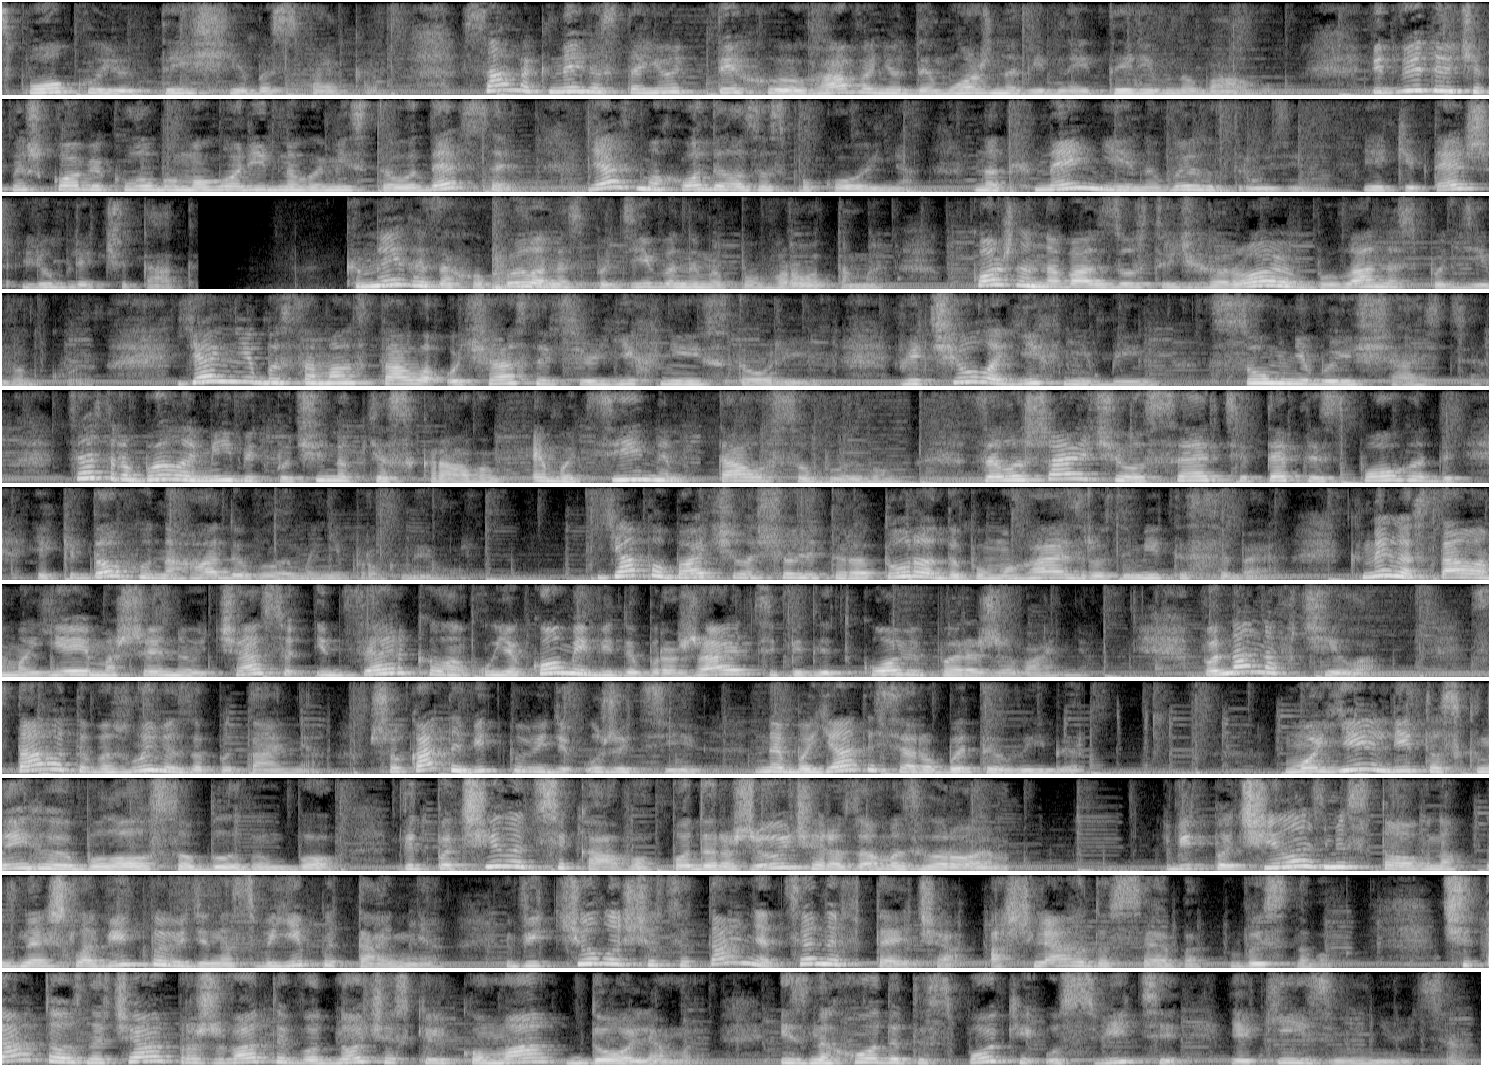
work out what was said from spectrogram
спокою, тиші, безпеки. Саме книги стають тихою гаванню, де можна віднайти рівновагу. Відвідуючи книжкові клуби мого рідного міста Одеси, я знаходила заспокоєння, натхнення і нових друзів, які теж люблять читати. Книга захопила несподіваними поворотами. Кожна нова зустріч героїв була несподіванкою. Я ніби сама стала учасницею їхньої історії, відчула їхній біль, сумніви і щастя. Це зробило мій відпочинок яскравим, емоційним та особливим, залишаючи у серці теплі спогади, які довго нагадували мені про книгу. Я побачила, що література допомагає зрозуміти себе. Книга стала моєю машиною часу і дзеркалом, у якому відображаються підліткові переживання. Вона навчила ставити важливі запитання, шукати відповіді у житті, не боятися робити вибір. Моє літо з книгою було особливим, бо відпочила цікаво, подорожуючи разом із героєм. Відпочила змістовно, знайшла відповіді на свої питання. Відчула, що читання це не втеча, а шлях до себе, висновок. Читати означає проживати водночас кількома долями і знаходити спокій у світі, який змінюється.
